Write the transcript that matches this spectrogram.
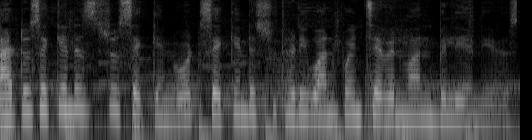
Attosecond is to second, what second is to 31.71 billion years.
